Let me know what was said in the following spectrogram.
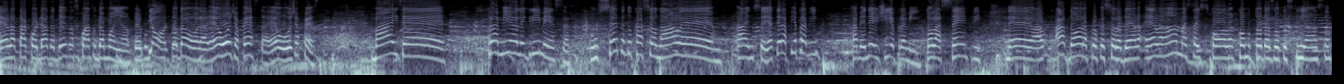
Ela está acordada desde as quatro da manhã. Pergunta toda hora. É hoje a festa? É hoje a festa. Mas é. Para mim é alegria imensa. O centro educacional é. Ai, não sei, é terapia para mim sabe, energia para mim. Estou lá sempre, né, adoro a professora dela, ela ama essa escola como todas as outras crianças.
